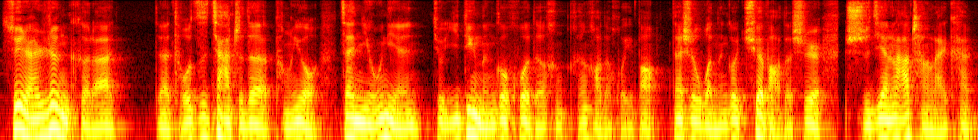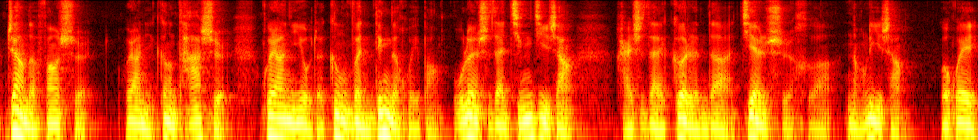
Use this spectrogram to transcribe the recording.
虽然认可了的投资价值的朋友，在牛年就一定能够获得很很好的回报。但是我能够确保的是，时间拉长来看，这样的方式会让你更踏实，会让你有着更稳定的回报。无论是在经济上，还是在个人的见识和能力上。我会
